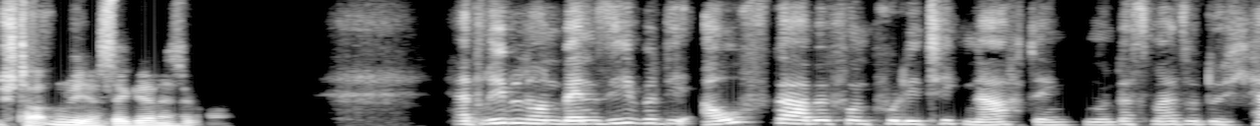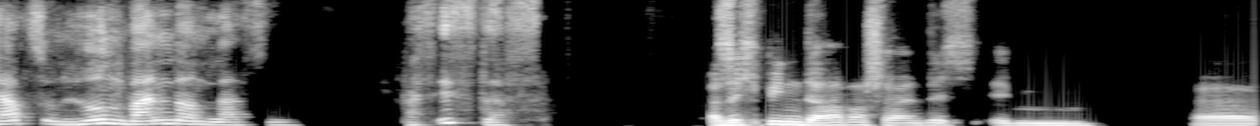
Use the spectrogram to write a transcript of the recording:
Starten wir, sehr gerne sogar. Herr Driebelhorn, wenn Sie über die Aufgabe von Politik nachdenken und das mal so durch Herz und Hirn wandern lassen, was ist das? Also ich bin da wahrscheinlich im äh,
